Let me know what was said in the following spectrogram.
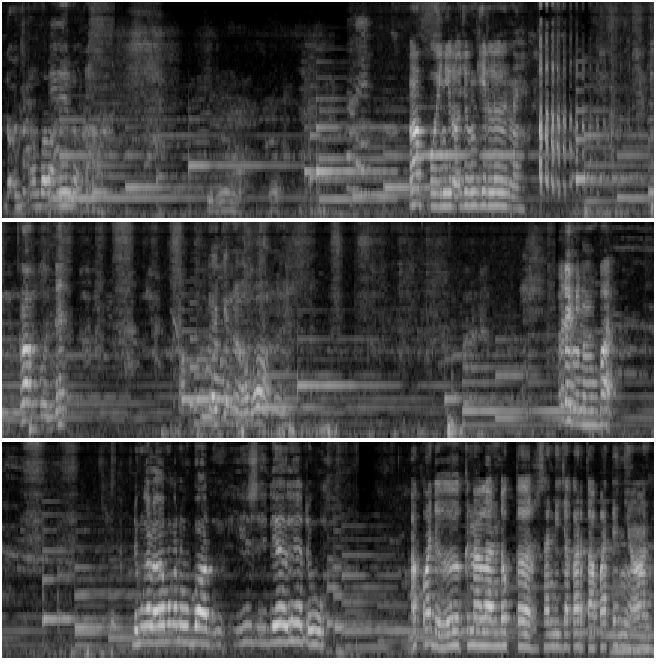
Dok, kita ngobrol lagi dok. Ini lo jom gila nih. Ngapu net. Nak apa? Lo udah minum obat. Dia mengalah makan obat. Isi dia ni tu. Aku ada kenalan dokter Sandi Jakarta patennya.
